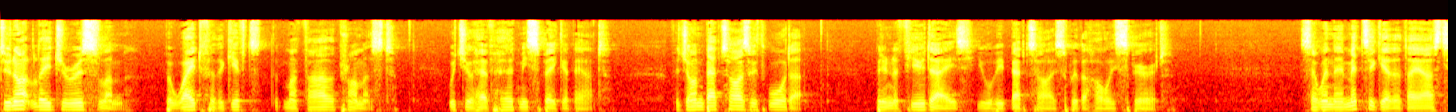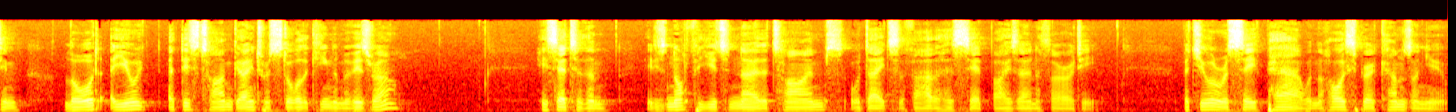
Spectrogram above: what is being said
Do not leave Jerusalem, but wait for the gift that my Father promised, which you have heard me speak about. For John baptized with water, but in a few days you will be baptized with the Holy Spirit. So when they met together, they asked him, Lord, are you at this time going to restore the kingdom of Israel? He said to them, It is not for you to know the times or dates the Father has set by his own authority, but you will receive power when the Holy Spirit comes on you,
